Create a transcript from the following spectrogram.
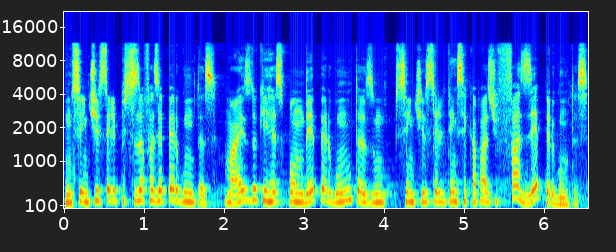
Um cientista ele precisa fazer perguntas. Mais do que responder perguntas, um cientista ele tem que ser capaz de fazer perguntas.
